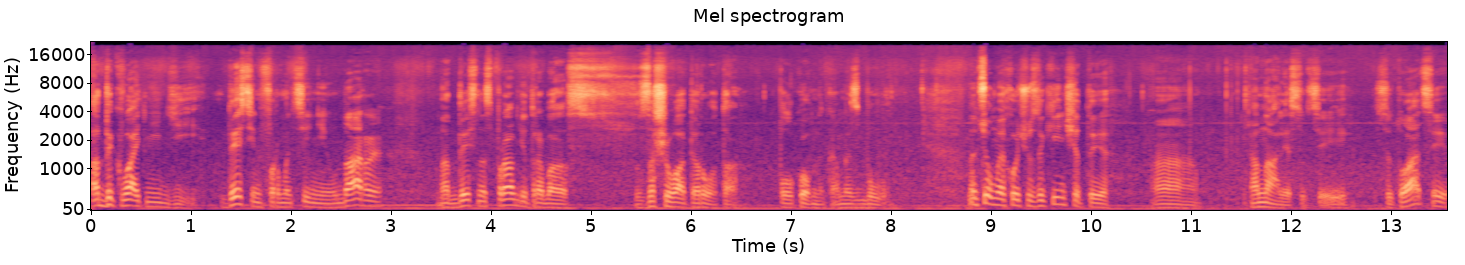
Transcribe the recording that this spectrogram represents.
адекватні дії. Десь інформаційні удари, а десь насправді треба зашивати рота полковникам СБУ. На цьому я хочу закінчити е, аналіз цієї ситуації.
